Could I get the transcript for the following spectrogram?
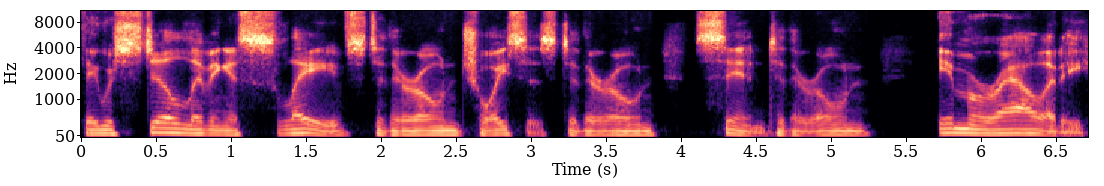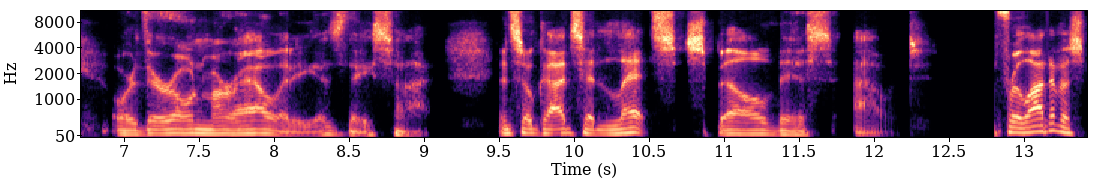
They were still living as slaves to their own choices, to their own sin, to their own immorality or their own morality as they saw it. And so God said, let's spell this out. For a lot of us,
